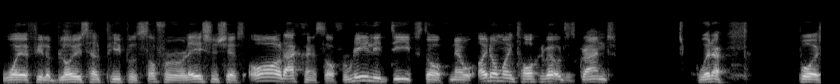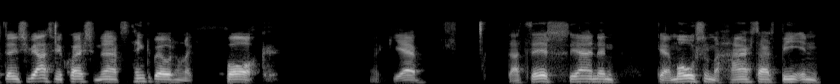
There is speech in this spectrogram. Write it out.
why I feel obliged to help people, stuff for relationships, all that kind of stuff. Really deep stuff. Now I don't mind talking about it, which is grand with her. But then she'd be asking me a question, and I have to think about it. I'm like, fuck. I'm like, yeah, that's it. Yeah, and then get emotional, my heart starts beating.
